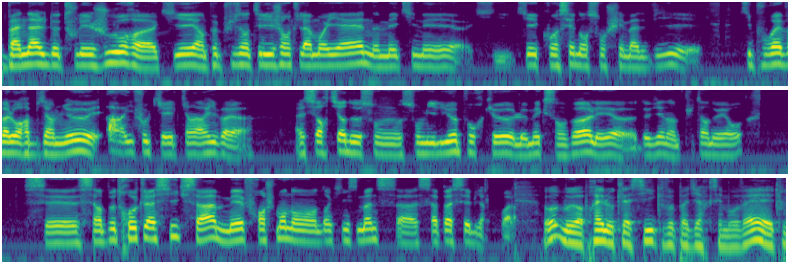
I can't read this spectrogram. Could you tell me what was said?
banal de tous les jours, qui est un peu plus intelligent que la moyenne, mais qui euh, qui, qui est coincé dans son schéma de vie et qui pourrait valoir bien mieux. Et ah, il faut que quelqu'un arrive à, la- à sortir de son, son milieu pour que le mec s'envole et devienne un putain de héros. C'est un peu trop classique ça, mais franchement dans, dans Kingsman ça, ça passait bien. Voilà. Oh, mais après, le classique veut pas dire que c'est mauvais. Et tout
